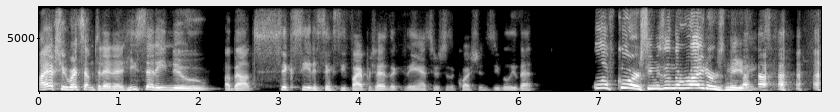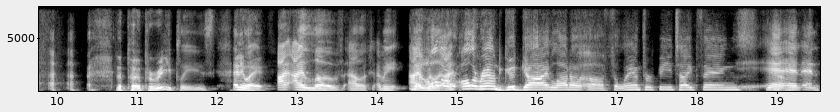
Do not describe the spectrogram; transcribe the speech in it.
I actually read something today that he said he knew about sixty to sixty-five percent of the, the answers to the questions. Do you believe that? Well, of course, he was in the writers' meetings. the potpourri, please. Anyway, I, I love Alex. I mean, I really, all, I, all around good guy, a lot of uh, philanthropy type things. Yeah. and, and and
